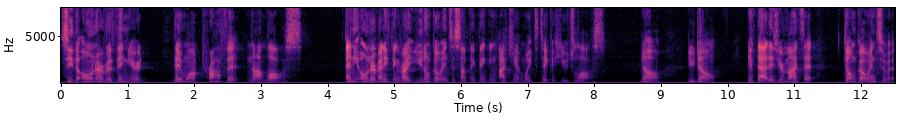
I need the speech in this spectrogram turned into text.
See, the owner of a vineyard they want profit, not loss. Any owner of anything, right? You don't go into something thinking, I can't wait to take a huge loss. No, you don't. If that is your mindset, don't go into it.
